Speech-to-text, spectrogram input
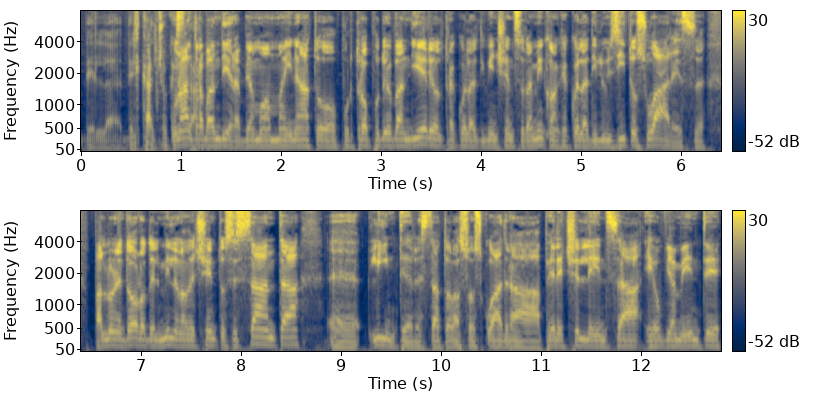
del, del calcio che Un'altra sta. bandiera, abbiamo ammainato purtroppo due bandiere, oltre a quella di Vincenzo D'Amico, anche quella di Luisito Suarez, pallone d'oro del 1960. Eh, L'Inter è stata la sua squadra per eccellenza e ovviamente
